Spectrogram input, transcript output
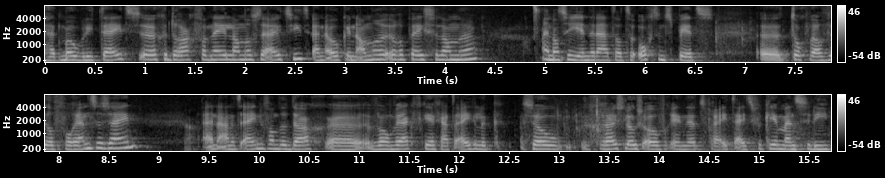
het mobiliteitsgedrag van Nederlanders eruit ziet. En ook in andere Europese landen. En dan zie je inderdaad dat de ochtendspits toch wel veel forensen zijn... En aan het einde van de dag, uh, woon-werkverkeer gaat eigenlijk zo geruisloos over in het vrije tijdsverkeer. Mensen die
